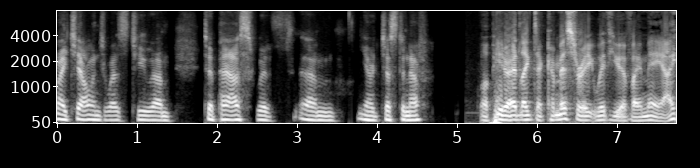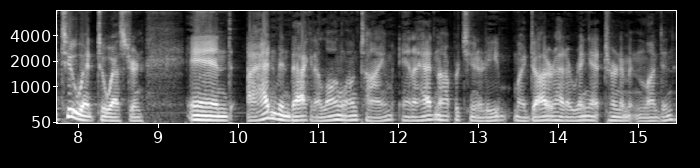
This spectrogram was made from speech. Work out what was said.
my challenge was to um, to pass with um, you know just enough. Well, Peter, I'd like to commiserate with you if I may. I too went to Western, and I hadn't been back in a long, long time, and I had an opportunity. My daughter had a ringette tournament in London,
